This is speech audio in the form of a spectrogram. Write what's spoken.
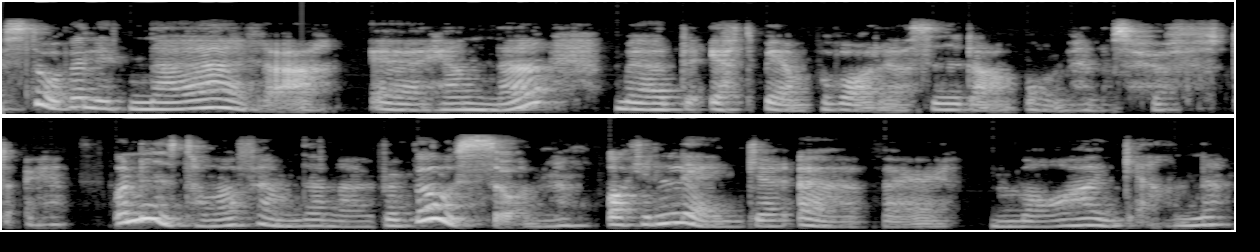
står väldigt nära eh, henne med ett ben på vardera sida om hennes höfter. Och nu tar man fram denna reboson och lägger över magen.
